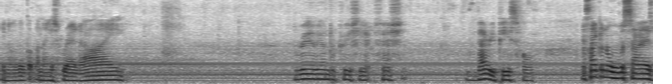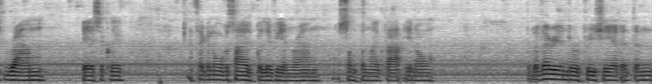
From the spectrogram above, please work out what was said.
You know, they've got the nice red eye. Really underappreciated fish. Very peaceful. It's like an oversized ram, basically. It's like an oversized Bolivian ram or something like that, you know. But they're very underappreciated and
